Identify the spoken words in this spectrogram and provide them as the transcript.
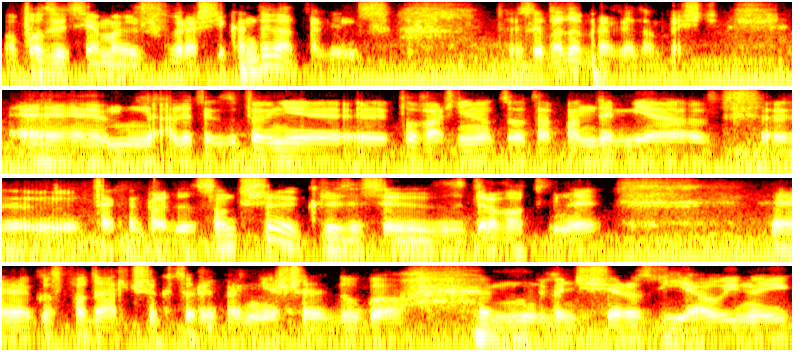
opozycja ma już wreszcie kandydata, więc to jest chyba dobra wiadomość. E, ale tak zupełnie e, poważnie, no to ta pandemia, w, e, tak naprawdę są trzy kryzysy zdrowotny, gospodarczy, który pewnie jeszcze długo będzie się rozwijał. No i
